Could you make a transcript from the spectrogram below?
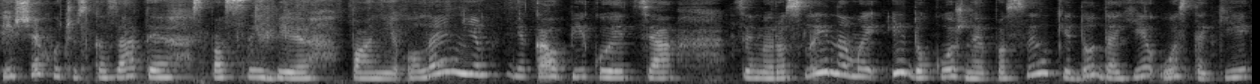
і ще хочу сказати спасибі пані Олені, яка опікується цими рослинами, і до кожної посилки додає ось такі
